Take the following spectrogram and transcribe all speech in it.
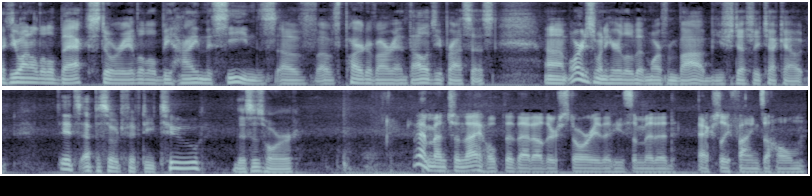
if you want a little backstory, a little behind the scenes of, of part of our anthology process, um, or just want to hear a little bit more from Bob, you should definitely check out. It's episode 52. This is horror. Can I mention I hope that that other story that he submitted actually finds a home?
